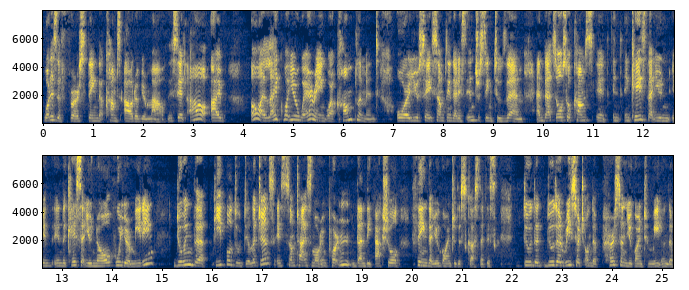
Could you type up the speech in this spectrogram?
What is the first thing that comes out of your mouth? They said oh i oh, I like what you're wearing, or a compliment, or you say something that is interesting to them. And that's also comes in, in, in case that you, in, in the case that you know who you're meeting, doing the people due diligence is sometimes more important than the actual thing that you're going to discuss that is do the do the research on the person you're going to meet on the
